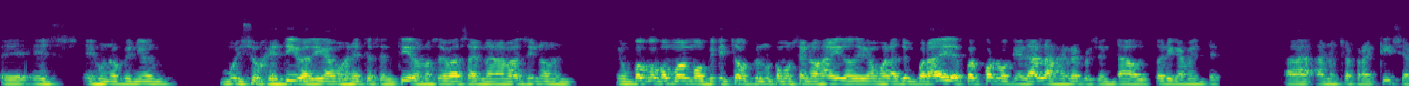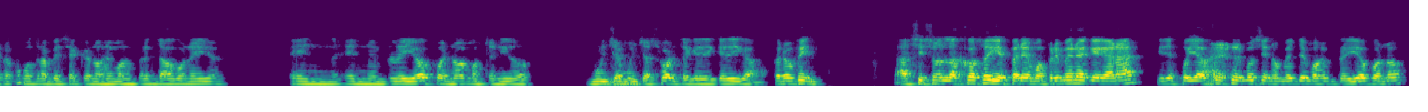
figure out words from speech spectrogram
eh, es, es una opinión muy subjetiva, digamos, en este sentido, no se basa en nada más, sino en un poco como hemos visto cómo se nos ha ido, digamos, la temporada y después por lo que Dallas ha representado históricamente a, a nuestra franquicia, ¿no? Como otras veces que nos hemos enfrentado con ellos en, en, en playoff, pues no hemos tenido mucha, mucha suerte, que, que digamos. Pero en fin, así son las cosas y esperemos. Primero hay que ganar y después ya veremos si nos metemos en playoff o no.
